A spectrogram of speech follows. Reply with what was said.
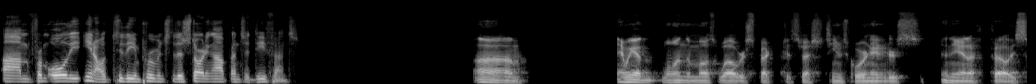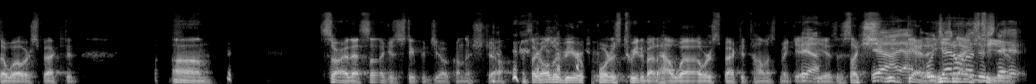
um, from all the, you know, to the improvements to the starting offense and defense. Um, and we had one of the most well respected special teams coordinators in the NFL. He's so well respected. Um, sorry, that's like a stupid joke on the show. It's like all the beat reporters tweet about how well respected Thomas McGaughey yeah. is. It's like, yeah, we get I, it. He's nice understand, to you.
